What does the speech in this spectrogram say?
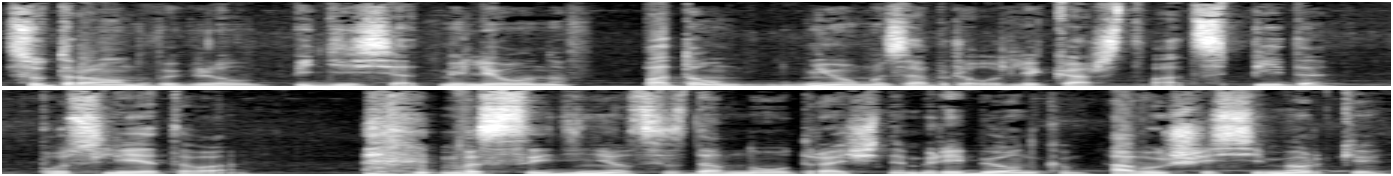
С утра он выиграл 50 миллионов, потом днем изобрел лекарство от СПИДа, после этого воссоединился с давно утраченным ребенком, а выше семерки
